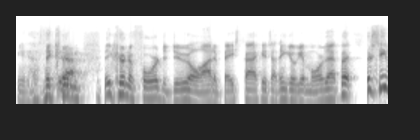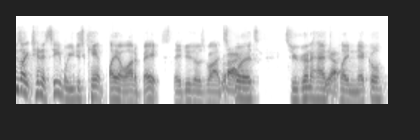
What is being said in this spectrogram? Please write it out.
You know, they couldn't yeah. they couldn't afford to do a lot of base package. I think you'll get more of that. But there's teams like Tennessee where you just can't play a lot of base. They do those wide right. splits. So you're gonna have yeah. to play nickel.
